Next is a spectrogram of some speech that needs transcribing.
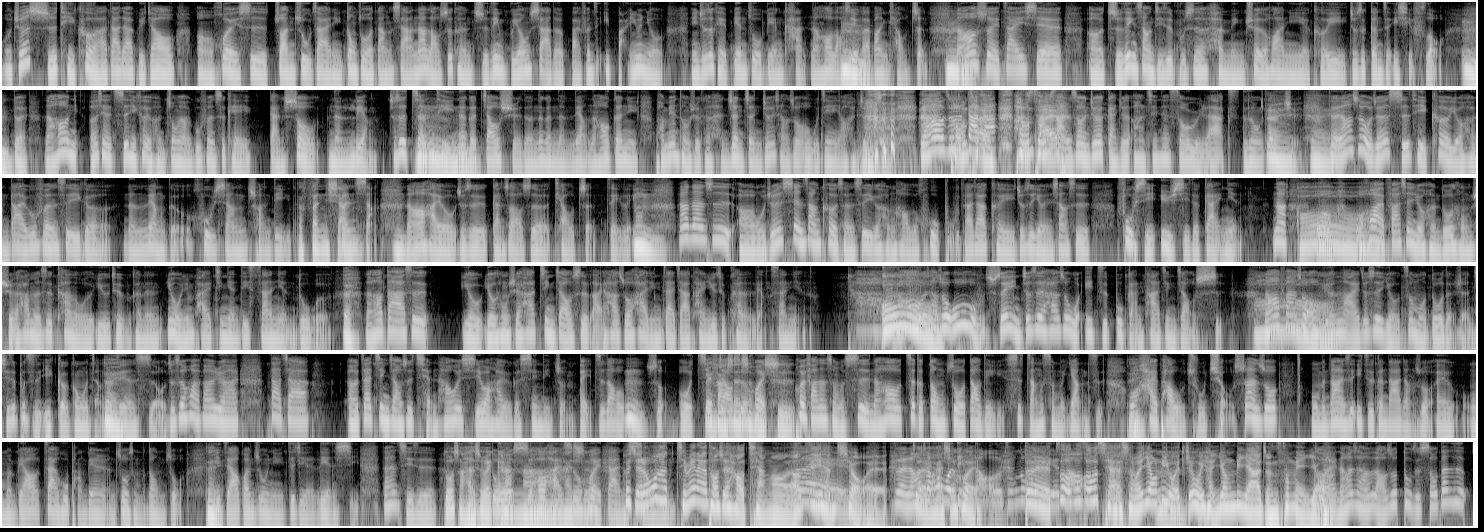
我觉得实体课啊，大家比较嗯会是专注在你动作的当下，那老师可能指令不用下的百分之一百，因为你有。你就是可以边做边看，然后老师也会来帮你调整。然后，所以在一些呃指令上其实不是很明确的话，你也可以就是跟着一起 flow。嗯，对。然后你而且实体课有很重要一部分是可以。感受能量，就是整体那个教学的那个能量，然后跟你旁边同学可能很认真，你就会想说：“哦，我今天也要很认真。”然后就是大家很松散的时候，你就会感觉啊，今天 so relax 的那种感觉。对，然后所以我觉得实体课有很大一部分是一个能量的互相传递的分享，分享。然后还有就是感受老师的调整这一类。嗯，那但是呃，我觉得线上课程是一个很好的互补，大家可以就是有点像是。复习预习的概念，那我我后来发现有很多同学他们是看了我的 YouTube，可能因为我已经拍今年第三年多了，对。然后大家是有有同学他进教室来，他说他已经在家看 YouTube 看了两三年了。哦，然后我想说哦，所以你就是他说我一直不敢踏进教室，然后发现说哦，原来就是有这么多的人，其实不止一个跟我讲过这件事哦，就是后来发现原来大家。呃，在进教室前，他会希望他有一个心理准备，知道我说我进教室会会发生什么事，然后这个动作到底是长什么样子。我害怕我出糗，虽然说。我们当然是一直跟大家讲说，哎，我们不要在乎旁边人做什么动作，你只要关注你自己的练习。但是其实多少还是会看，时候还是会担心，会觉得哇，前面那个同学好强哦，然后自己很糗哎，对，然后说我跌倒了，怎么那么对，做都做不起来，什么用力，我觉得我很用力啊，怎么都没有。对，然后想老师说肚子收，但是。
